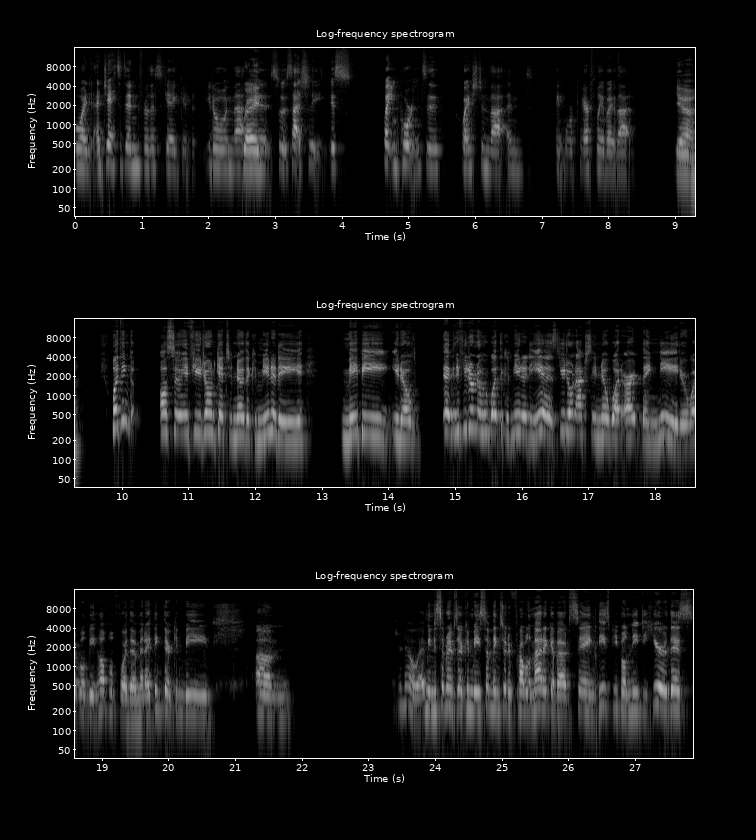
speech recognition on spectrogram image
"Oh, I, I jetted in for this gig," and you know, and that. Right. Uh, so it's actually it's quite important to question that and think more carefully about that. Yeah. Well, I think also if you don't get to know the community maybe you know I mean, if you don't know who, what the community is, you don't actually know what art they need or what will be helpful for them. And I think there can be, um, I don't know. I mean, sometimes there can be something sort of problematic about saying these people need to hear this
